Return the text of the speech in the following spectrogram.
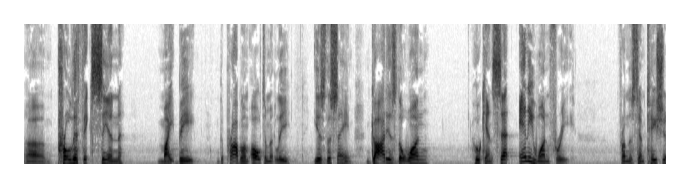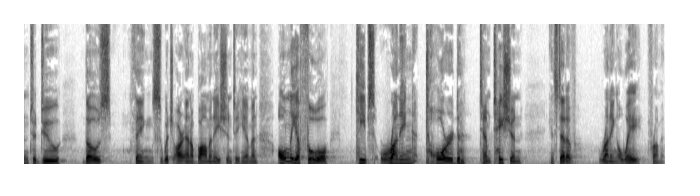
um, prolific sin might be, the problem ultimately is the same. God is the one who can set anyone free from the temptation to do those things which are an abomination to him. And only a fool keeps running toward temptation instead of running away from it.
